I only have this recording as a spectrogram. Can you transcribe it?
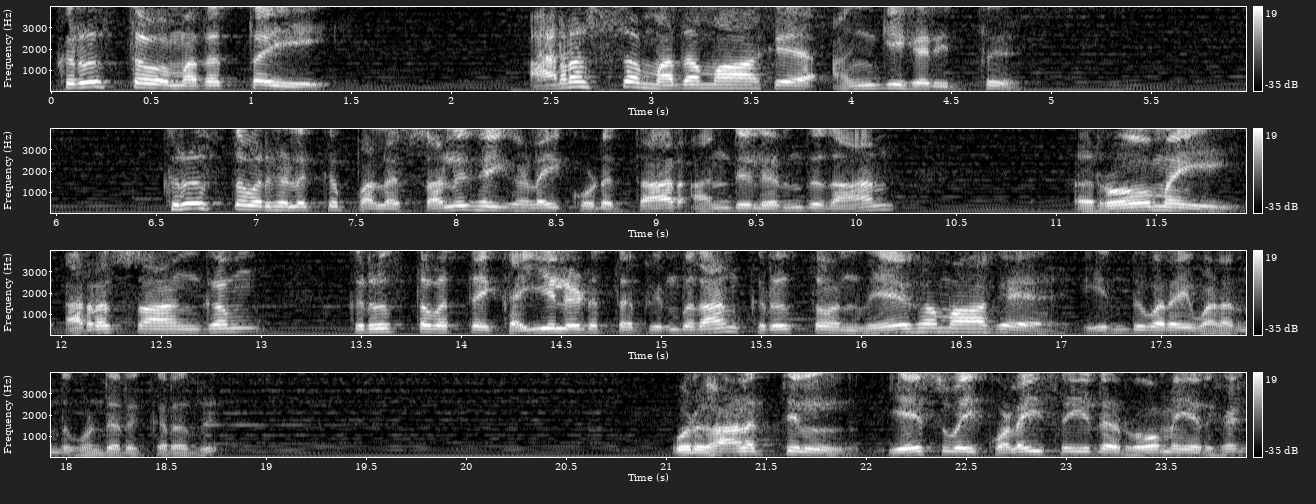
கிறிஸ்தவ மதத்தை அரச மதமாக அங்கீகரித்து கிறிஸ்தவர்களுக்கு பல சலுகைகளை கொடுத்தார். அன்றிலிருந்துதான் ரோமை அரசாங்கம் கிறிஸ்தவத்தை கையில் எடுத்த பின்புதான் கிறிஸ்தவன் வேகமாக இன்று வரை வளர்ந்து கொண்டிருக்கிறது. ஒரு காலத்தில் இயேசுவை கொலை செய்த ரோமையர்கள்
